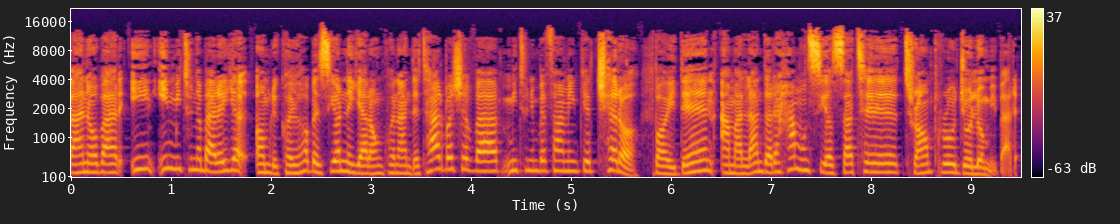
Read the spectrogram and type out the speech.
بنابراین این می‌تونه برای آمریکایی ها بسیار نگران کننده تر باشه و می‌تونیم بفهمیم که چرا بایدن عملا داره همون سیاست ترامپ رو جلو می‌بره.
